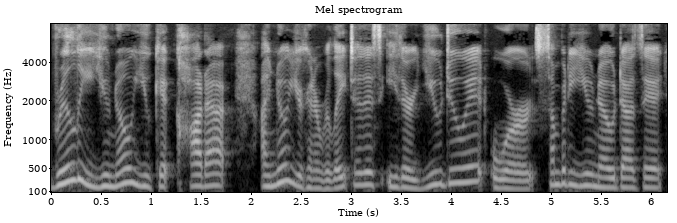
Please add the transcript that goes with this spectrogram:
really, you know, you get caught up. I know you're going to relate to this. Either you do it or somebody you know does it,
